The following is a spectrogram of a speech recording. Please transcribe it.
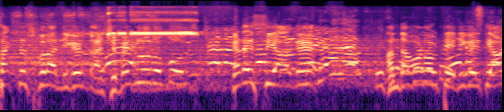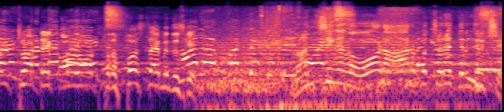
சக்சஸ்ஃபுல்லா நிகழ்ந்தாச்சு. பெங்களூரு புல்ஸ் கடைசியாக அந்த ஆல் அவுட்டை நிகழ்த்தி ultra tech all out for the first time in this game ரன்சிங் அங்கே அங்க ஓட ஆரம்பிச்சோன்னே தெரிஞ்சிருச்சு.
